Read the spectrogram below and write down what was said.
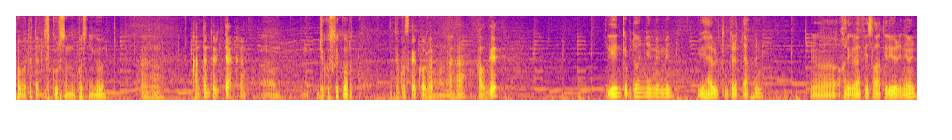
факультет дискурсом выпускников. Кантан төрүттәккән? Жукуской корт. Жукуской корт. Ага. Халгы? Ильин капитан Демин мен юхәбүлтен төрөттәкмен. Хореография салаты үйренәмен.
